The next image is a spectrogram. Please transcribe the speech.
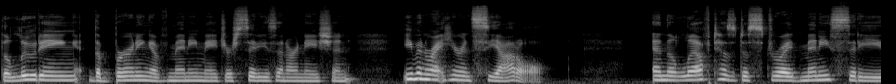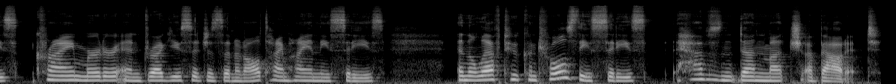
the looting, the burning of many major cities in our nation, even right here in Seattle. And the left has destroyed many cities. Crime, murder, and drug usage is at an all time high in these cities. And the left, who controls these cities, hasn't done much about it.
